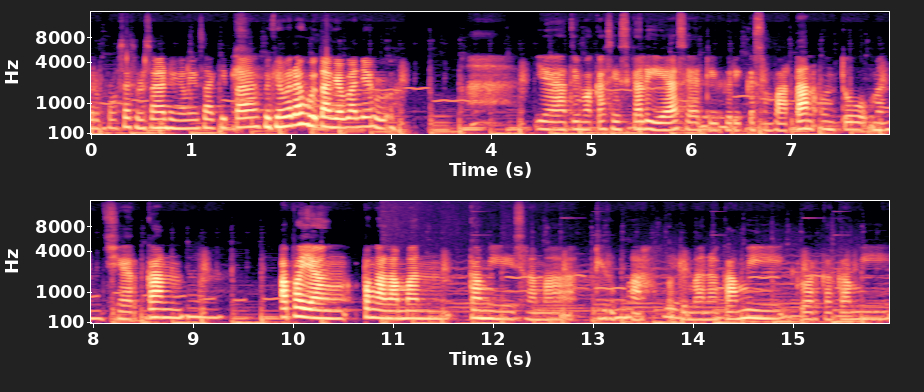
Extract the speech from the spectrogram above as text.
berproses bersama dengan Lisa kita. Bagaimana Bu tanggapannya, Bu? Ya, terima kasih sekali ya saya diberi kesempatan untuk men-sharekan hmm. Apa yang pengalaman kami selama di rumah, yeah. bagaimana kami, keluarga kami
